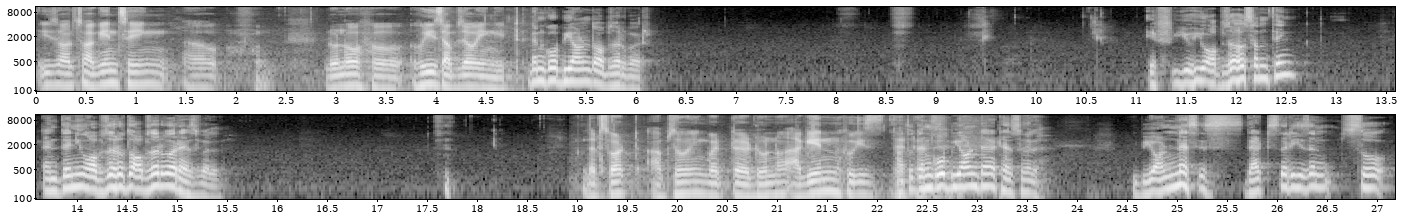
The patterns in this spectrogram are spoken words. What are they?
is also again saying, uh, don't know who, who is observing it. Then go beyond the observer. If you, you observe something, and then you observe the observer as well. That's what observing, but uh, don't know again who is that. So then go beyond that as well. Beyondness is that's the reason so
